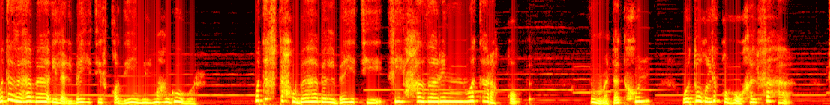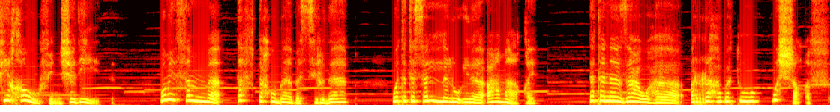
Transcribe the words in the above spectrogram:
وتذهب إلى البيت القديم المهجور وتفتح باب البيت في حذر وترقب ثم تدخل وتغلقه خلفها في خوف شديد ومن ثم تفتح باب السرداب وتتسلل إلى أعماقه تتنازعها الرهبة والشغف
